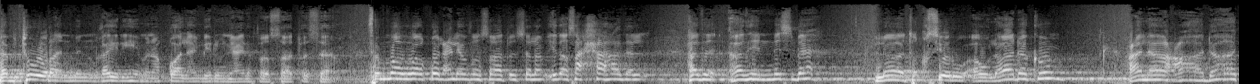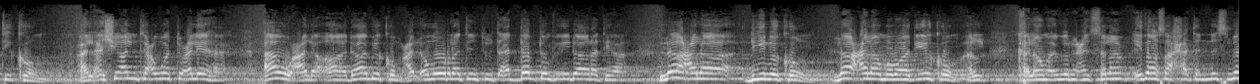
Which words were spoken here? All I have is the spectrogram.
مبتورا من غيره من أقوال أمير المؤمنين عليه الصلاة والسلام. ثم هو يقول عليه الصلاة والسلام إذا صح هذا هذا هذه النسبة لا تقصروا أولادكم على عاداتكم الأشياء اللي تعودتوا عليها أو على آدابكم على الأمور التي تأدبتم في إدارتها لا على دينكم لا على مبادئكم كلام أمير عليه السلام إذا صحت النسبة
